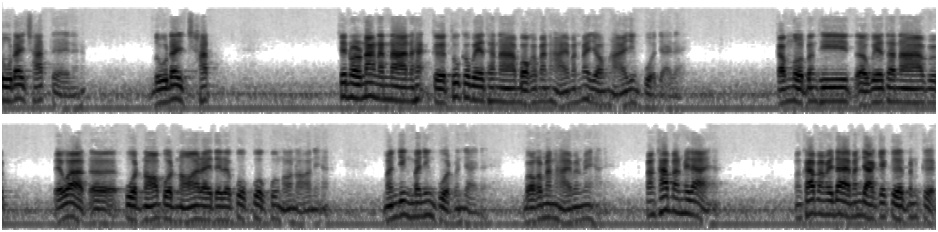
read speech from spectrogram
ดูได้ชัดเลยนะดูได้ชัด ช่นเรานั่งนานๆนะฮะเกิดทุกขเวทนาบอกให้มันหายมันไม่ยอมหายยิ่งปวดใหญ่เลยกำหนดบางทีเวทนาแปลว่าปวดหนอปวดหนออะไรแต่ละพวกพวกพวกหนอหนอนี่ฮะมันยิ่งมันยิ่งปวดมันใหญ่เลยบอกให้มันหายมันไม่หาย บังคับมันไม่ได้ฮะบังคับมันไม่ได้ มันอยากจะเกิดมันเกิด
